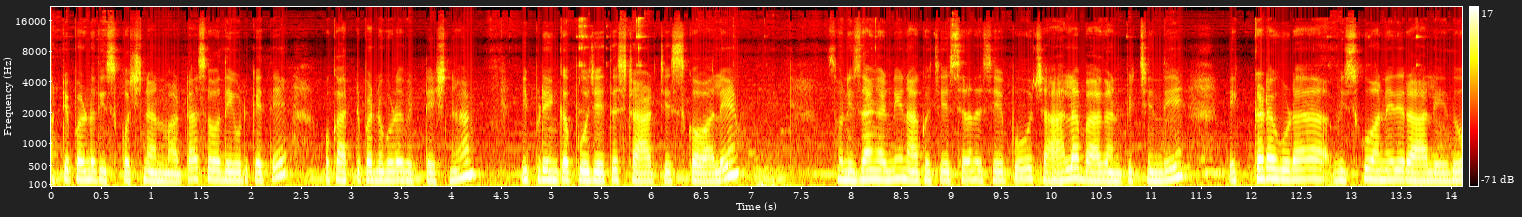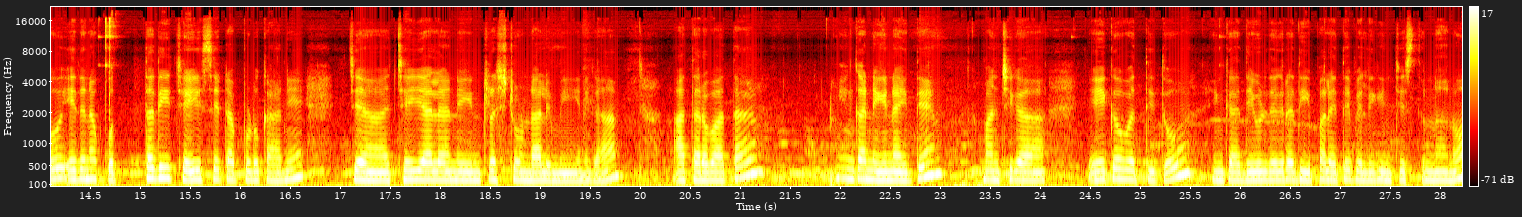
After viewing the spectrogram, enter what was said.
అరటిపండు తీసుకొచ్చిన అనమాట సో దేవుడికి అయితే ఒక అరటిపండు కూడా పెట్టేసిన. ఇప్పుడు ఇంకా పూజ అయితే స్టార్ట్ చేసుకోవాలి. సో నిజంగా అండి నాకు చేసినంతసేపు చాలా బాగా అనిపించింది. ఎక్కడ కూడా విసుగు అనేది రాలేదు. ఏదైనా కొత్తది చేసేటప్పుడు కానీ చేయాలనే ఇంట్రెస్ట్ ఉండాలి మెయిన్గా. ఆ తర్వాత ఇంకా నేనైతే మంచిగా ఏకవత్తితో ఇంకా దేవుడి దగ్గర దీపాలు అయితే వెలిగించేస్తున్నాను.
